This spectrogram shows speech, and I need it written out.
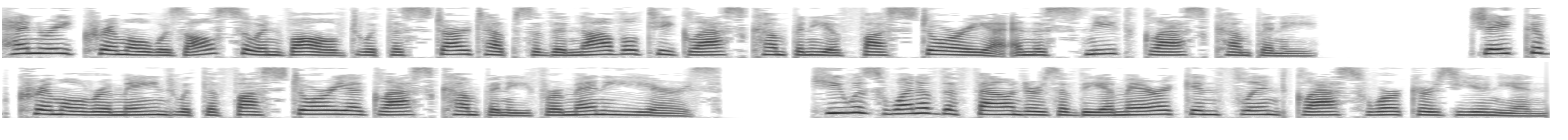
Henry Krimmel was also involved with the startups of the Novelty Glass Company of Fostoria and the Sneath Glass Company. Jacob Krimmel remained with the Fostoria Glass Company for many years. He was one of the founders of the American Flint Glass Workers Union,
